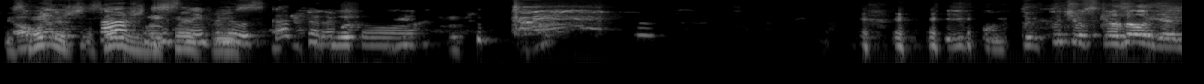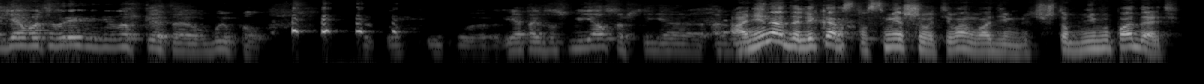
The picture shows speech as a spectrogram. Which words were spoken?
и а смотришь, смотришь Disney+. Disney+. Как хорошо. Ты, ты что сказал, я, я в это время немножко это выпал. Я так засмеялся, что я... А не надо лекарства смешивать, Иван Владимирович, чтобы не выпадать.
